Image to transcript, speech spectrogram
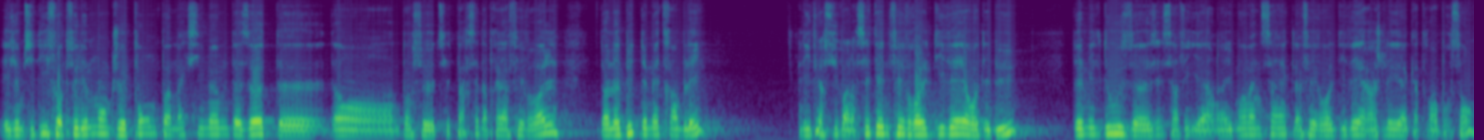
Et je me suis dit, il faut absolument que je pompe un maximum d'azote euh, dans, cette parcelle après la févrole, dans le but de mettre un blé l'hiver suivant. Alors c'était une févrole d'hiver au début. 2012, euh, ça fait, il y en a eu moins 25, la févrole d'hiver a gelé à 80%.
